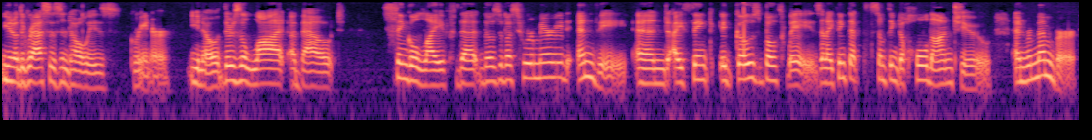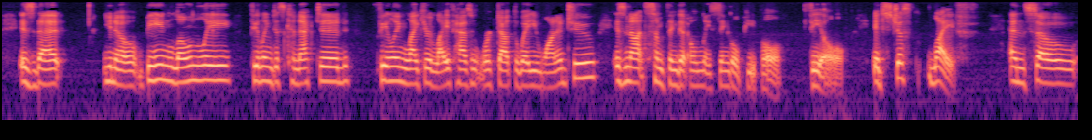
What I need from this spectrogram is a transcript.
you know, the grass isn't always greener. You know, there's a lot about single life that those of us who are married envy. And I think it goes both ways. And I think that's something to hold on to and remember is that, you know, being lonely, feeling disconnected, feeling like your life hasn't worked out the way you wanted to is not something that only single people feel. It's just life. And so,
